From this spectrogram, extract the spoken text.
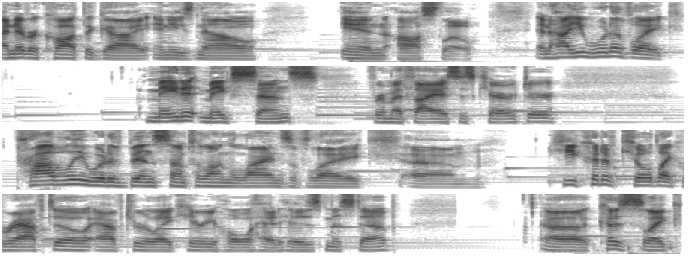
i never caught the guy and he's now in oslo. And how you would have like made it make sense for matthias's character probably would have been something along the lines of like um, he could have killed like rafto after like harry hole had his misstep because like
